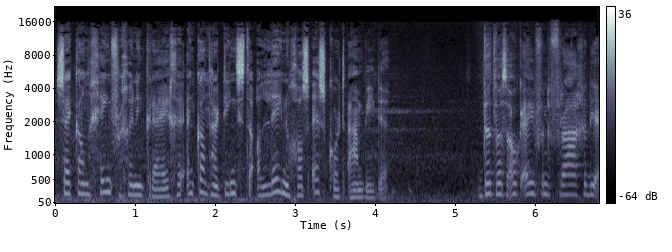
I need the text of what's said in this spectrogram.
Zij kan geen vergunning krijgen en kan haar diensten alleen nog als escort aanbieden. Dat was ook een van de vragen die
